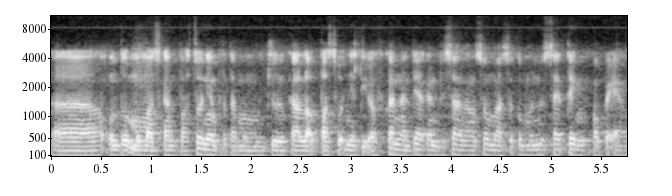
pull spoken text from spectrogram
uh, untuk memasukkan password yang pertama muncul. Kalau passwordnya di off kan nanti akan bisa langsung masuk ke menu setting OPL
